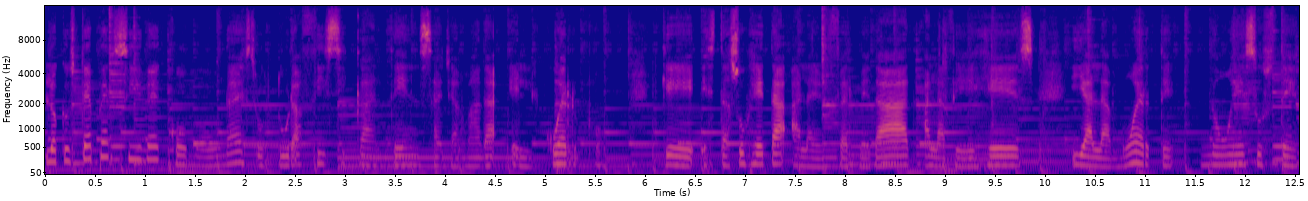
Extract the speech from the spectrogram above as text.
Lo que usted percibe como una estructura física densa llamada el cuerpo, que está sujeta a la enfermedad, a la vejez y a la muerte, no es usted.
